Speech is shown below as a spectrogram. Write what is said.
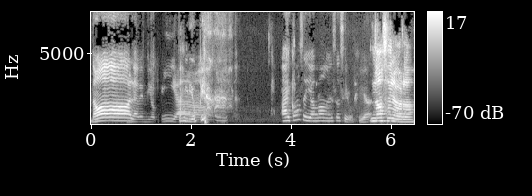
No, la de miopía. Ah, miopía. Ay, ¿cómo se llaman esas cirugías? No sé, la verdad.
